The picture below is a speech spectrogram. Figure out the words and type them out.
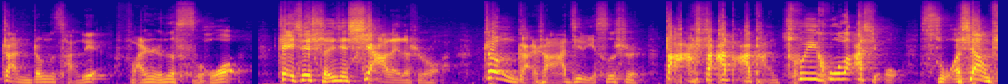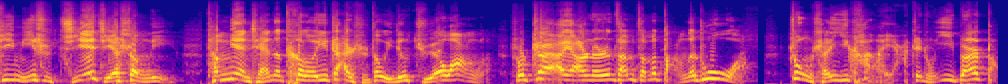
战争的惨烈，凡人的死活。这些神仙下来的时候啊，正赶上阿基里斯是大杀大砍、摧枯拉朽、所向披靡，是节节胜利。他面前的特洛伊战士都已经绝望了，说：“这样的人，咱们怎么挡得住啊？”众神一看，哎呀，这种一边倒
